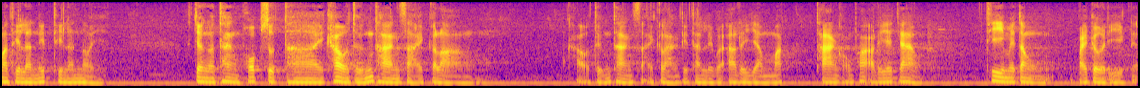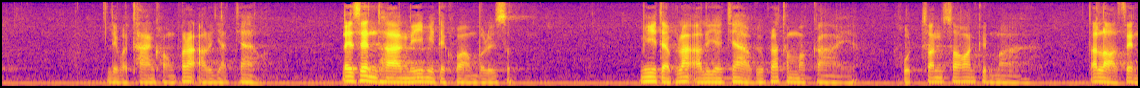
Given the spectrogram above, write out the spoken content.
มาทีละนิดทีละหน่อยจนกระทั่งพบสุดท้ายเข้าถึงทางสายกลาง เข้าถึงทางสายกลางที่ท่านเรียกว่าอริยมรรคทางของพระอริยเจ้า ที่ไม่ต้องไปเกิดอีกเนี่ย เรียกว่าทางของพระอริยเจ้า ในเส้นทางนี้มีแต่ความบริสุทธิ์ มีแต่พระอริยเจ้าคือพระธรรมกายผุดซ้อนๆขึ้นมา ตลอดเส้น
